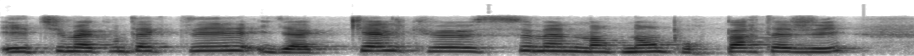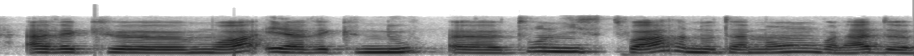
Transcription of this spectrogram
Et tu m'as contacté il y a quelques semaines maintenant pour partager avec euh, moi et avec nous euh, ton histoire, notamment voilà de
